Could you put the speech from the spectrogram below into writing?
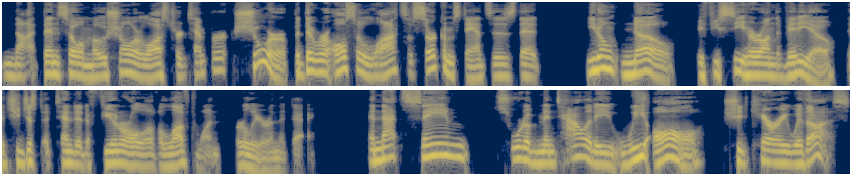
not been so emotional or lost her temper? Sure. But there were also lots of circumstances that you don't know if you see her on the video that she just attended a funeral of a loved one earlier in the day. And that same sort of mentality we all should carry with us.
